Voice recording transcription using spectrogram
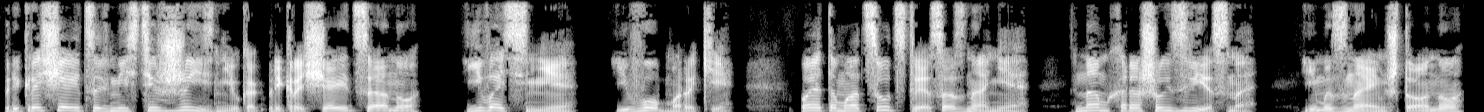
прекращается вместе с жизнью, как прекращается оно и во сне, и в обмороке. Поэтому отсутствие сознания нам хорошо известно, и мы знаем, что оно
